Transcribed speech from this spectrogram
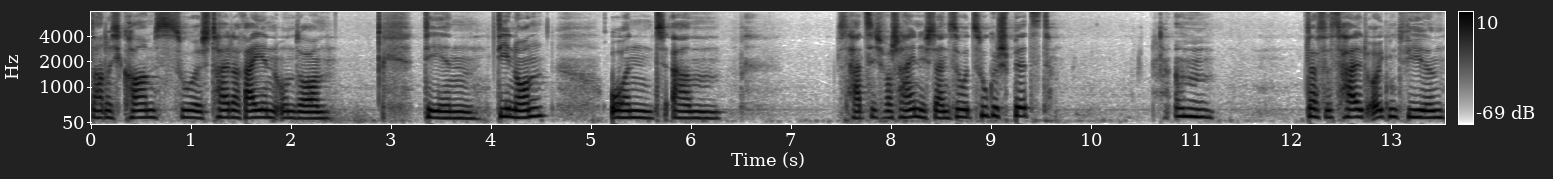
dadurch kam es zu Streitereien unter den Dienern und ähm, es hat sich wahrscheinlich dann so zugespitzt, ähm, dass es halt irgendwie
